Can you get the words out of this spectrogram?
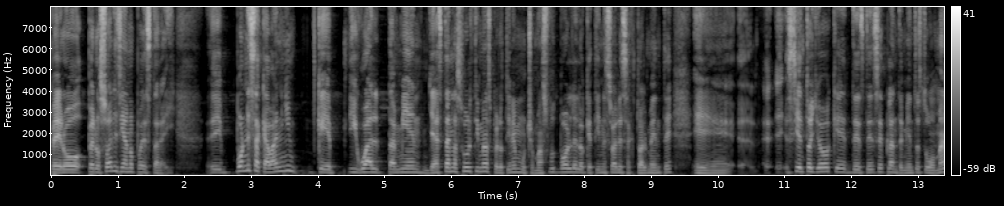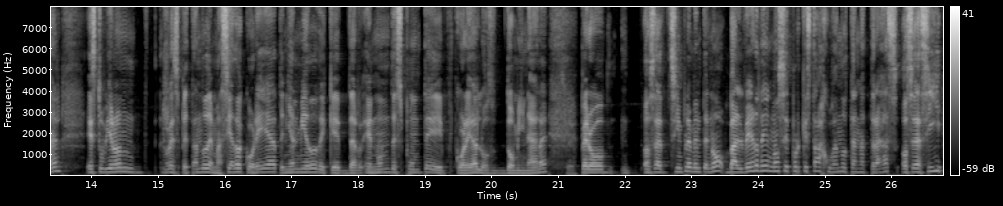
Pero, pero Suárez ya no puede estar ahí. Eh, pones a Cavani que igual también ya está en las últimas, pero tiene mucho más fútbol de lo que tiene Suárez actualmente. Eh, eh, siento yo que desde ese planteamiento estuvo mal. Estuvieron respetando demasiado a Corea, tenían miedo de que en un despunte Corea los dominara, pero o sea, simplemente no. Valverde no sé por qué estaba jugando tan atrás. O sea, sí,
